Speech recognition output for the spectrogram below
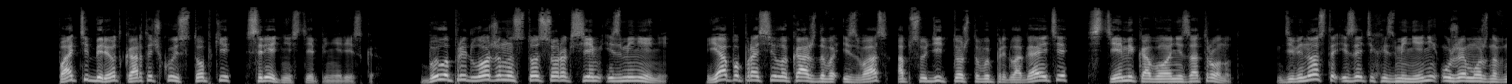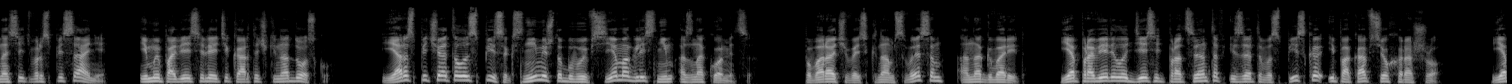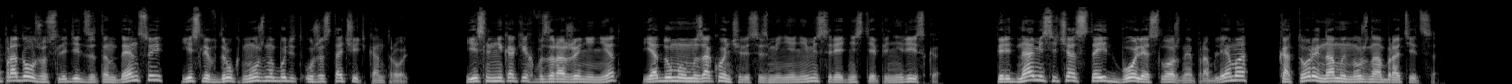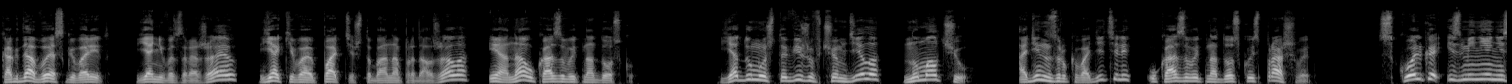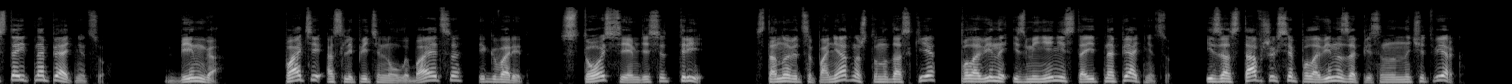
Патти берет карточку из стопки средней степени риска. Было предложено 147 изменений. Я попросила каждого из вас обсудить то, что вы предлагаете, с теми, кого они затронут. 90 из этих изменений уже можно вносить в расписание, и мы повесили эти карточки на доску. Я распечатала список с ними, чтобы вы все могли с ним ознакомиться. Поворачиваясь к нам с Весом, она говорит, я проверила 10% из этого списка, и пока все хорошо. Я продолжу следить за тенденцией, если вдруг нужно будет ужесточить контроль. Если никаких возражений нет, я думаю, мы закончили с изменениями средней степени риска. Перед нами сейчас стоит более сложная проблема, к которой нам и нужно обратиться. Когда Вес говорит я не возражаю, я киваю Патти, чтобы она продолжала, и она указывает на доску. Я думаю, что вижу, в чем дело, но молчу. Один из руководителей указывает на доску и спрашивает. Сколько изменений стоит на пятницу? Бинго! Пати ослепительно улыбается и говорит 173. Становится понятно, что на доске половина изменений стоит на пятницу, из оставшихся половина записана на четверг.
